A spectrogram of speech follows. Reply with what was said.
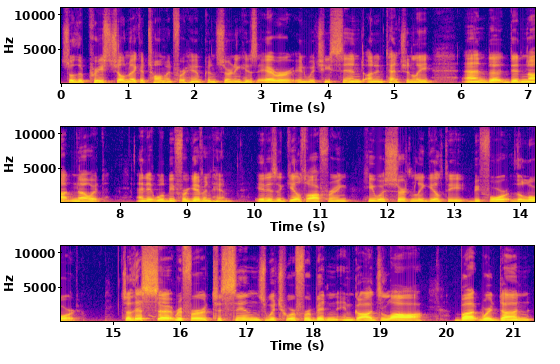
So the priest shall make atonement for him concerning his error in which he sinned unintentionally and uh, did not know it, and it will be forgiven him. It is a guilt offering. He was certainly guilty before the Lord. So this uh, referred to sins which were forbidden in God's law, but were done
